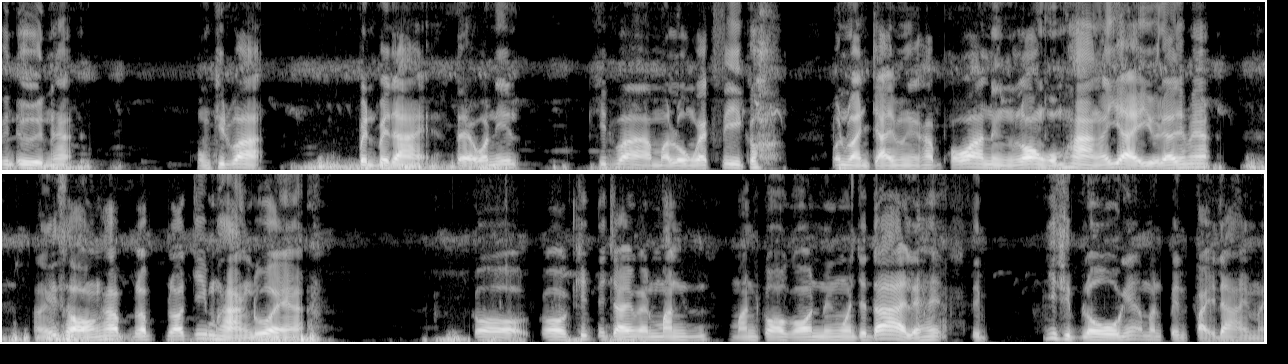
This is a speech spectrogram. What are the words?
อื่นๆนะฮะผมคิดว่าเป็นไปได้ แต่วันนี้คิดว่ามาลงแว็กซี่ก็มันหวั่นใจเหมือนกันครับ เพราะว่าหนึ่งร่องผมห่างใหญ่อยู่แล้วใช่ไหมฮะอันที่สองครับ แล้วแล้วจิ้มห่างด้วยฮะ ก็ก็คิดในใจเหมือนกันมันมันกอกรหนึ่งมันจะได้เลยให้สิบยี่สิบโลเงี้ยมันเป็นไปได้ไหม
